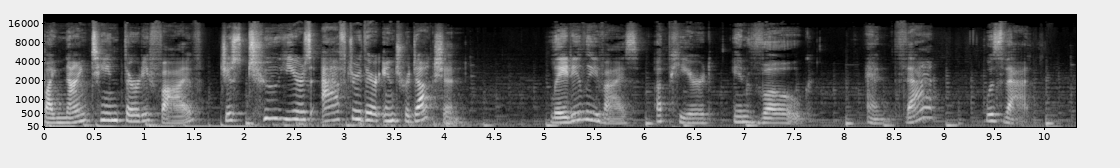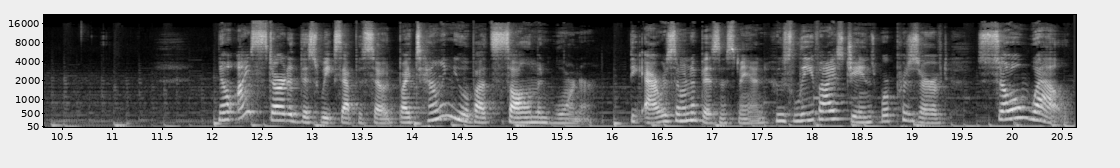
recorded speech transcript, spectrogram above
By 1935, just two years after their introduction, Lady Levi's appeared in Vogue, and that was that. Now, I started this week's episode by telling you about Solomon Warner, the Arizona businessman whose Levi's jeans were preserved so well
